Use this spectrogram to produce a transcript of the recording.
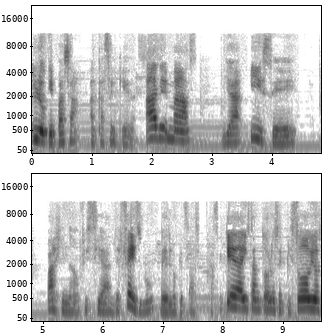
lo que pasa acá se queda. Además, ya hice página oficial de Facebook de lo que pasa acá se queda. Ahí están todos los episodios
